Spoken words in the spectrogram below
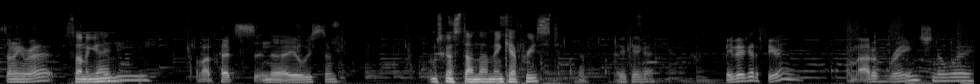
Stunning rat. Stun again. Maybe. Oh, my pet's in the AoE stun. I'm just gonna stun them. Incap priest. Okay, okay, okay. Maybe I got a fear. I'm out of range. No way.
